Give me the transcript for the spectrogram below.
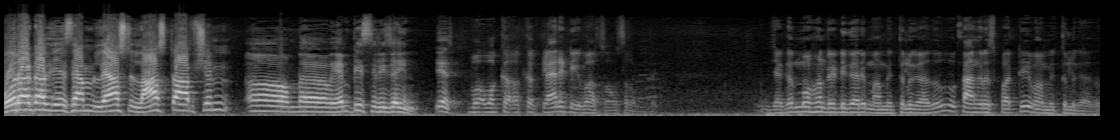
పోరాటాలు చేశాం. Last last option MPs resign. ఒక ఒక క్లారిటీ ఇవ్వాల్సిన అవసరం ఉంది. జగన్మోహన్ రెడ్డి గారి మా మిత్రులు కాదు కాంగ్రెస్ పార్టీ మా మిత్రులు కాదు.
